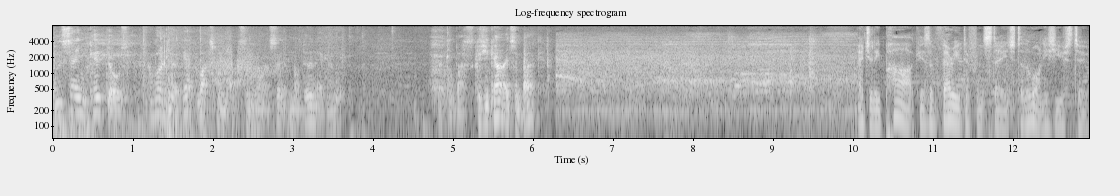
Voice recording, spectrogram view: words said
And the same kid goes, I want to get Waxman back. So that's it, I'm not doing it again. Little bastard, because you counted some back. Edgeley Park is a very different stage to the one he's used to.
